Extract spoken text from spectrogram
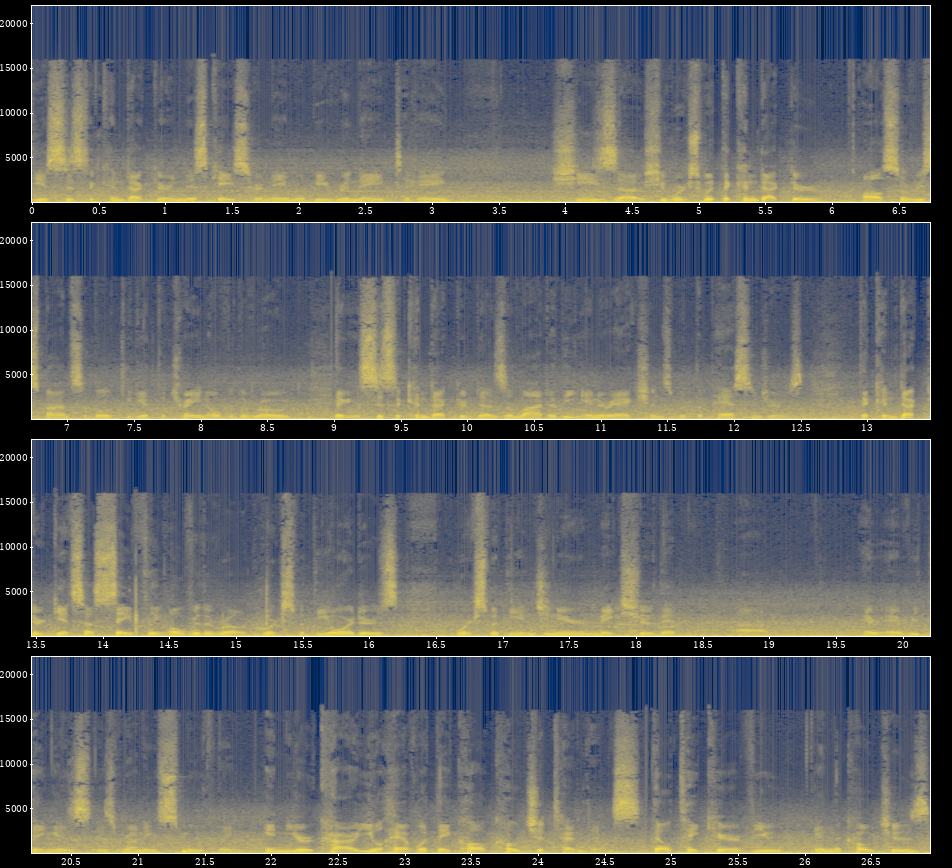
The assistant conductor, in this case, her name will be Renee today She's uh, she works with the conductor, also responsible to get the train over the road. The assistant conductor does a lot of the interactions with the passengers. The conductor gets us safely over the road, works with the orders, works with the engineer, makes sure that. Uh, everything is, is running smoothly. In your car, you'll have what they call coach attendants. They'll take care of you in the coaches.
